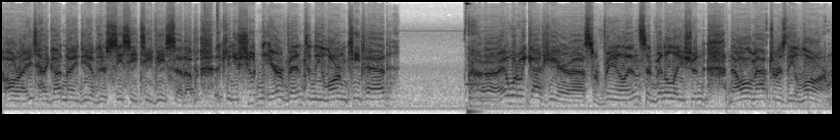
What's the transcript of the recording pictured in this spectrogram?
All right, I got an idea of their CCTV setup. Uh, can you shoot an air vent in the alarm keypad? All right, what do we got here? Uh, surveillance and ventilation. Now all I'm after is the alarm.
